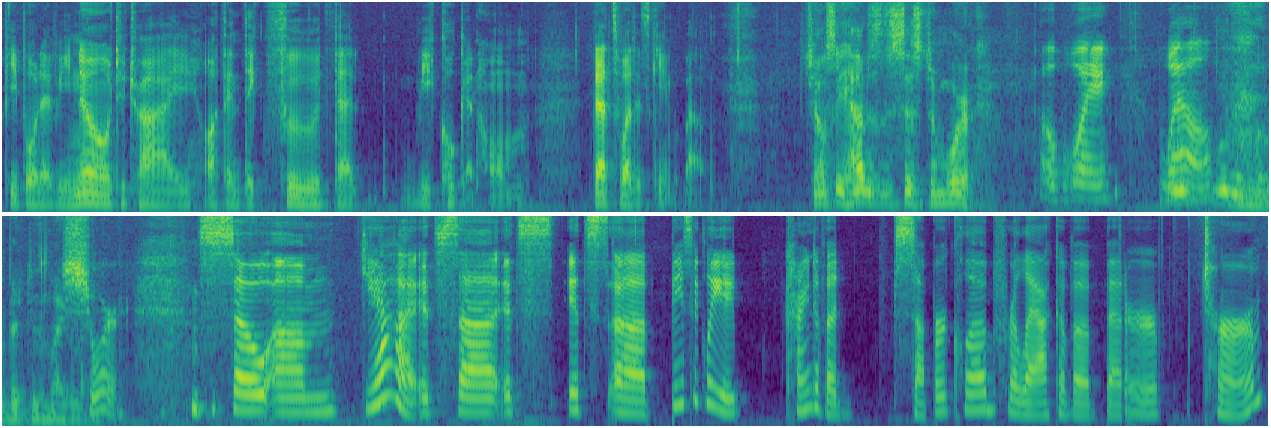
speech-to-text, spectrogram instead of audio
people that we know to try authentic food that we cook at home. That's what it came about. Chelsea, how does the system work? Oh boy. Well, moving a little bit to the microphone. Sure. so, um, yeah, it's uh, it's it's uh, basically a, kind of a supper club, for lack of a better term.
